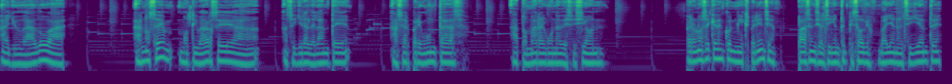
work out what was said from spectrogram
ayudado a, a no sé, motivarse, a, a seguir adelante, a hacer preguntas, a tomar alguna decisión. Pero no se queden con mi experiencia. Pásense al siguiente episodio. Vayan al siguiente.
